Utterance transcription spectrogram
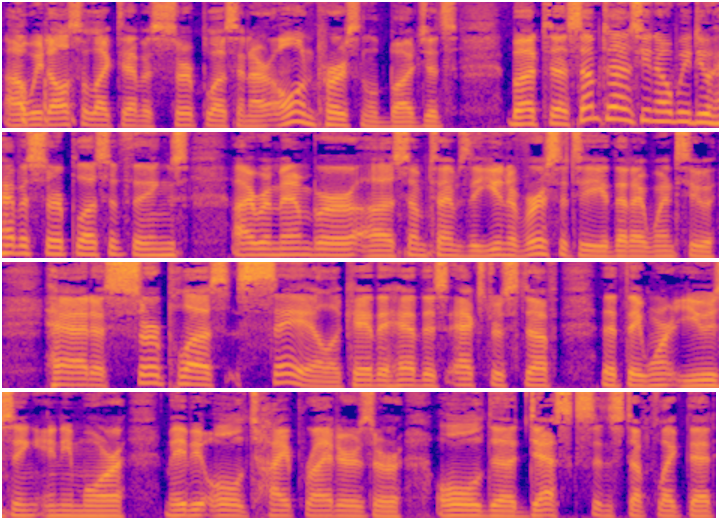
Uh, we'd also like to have a surplus in our own personal budgets. But uh, sometimes, you know, we do have a surplus of things. I remember uh, sometimes the university that I went to had a surplus sale. Okay, they had this extra stuff that they weren't using anymore. Maybe old typewriters or old uh, desks and stuff like that.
